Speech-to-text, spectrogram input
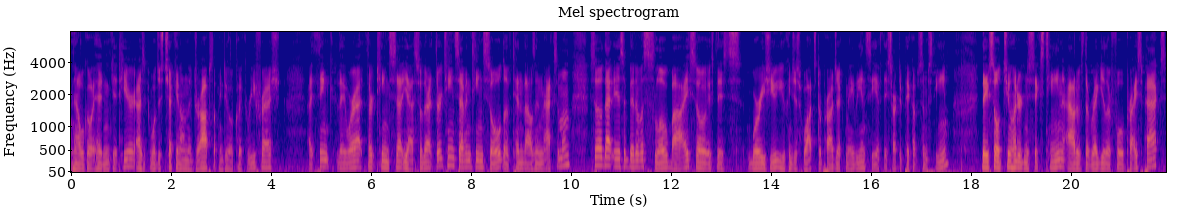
Now we'll go ahead and get here as we'll just check in on the drops. Let me do a quick refresh. I think they were at 13 set yeah so they're at 13 17 sold of 10,000 maximum. So that is a bit of a slow buy. So if this worries you you can just watch the project maybe and see if they start to pick up some steam They've sold 216 out of the regular full price packs,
